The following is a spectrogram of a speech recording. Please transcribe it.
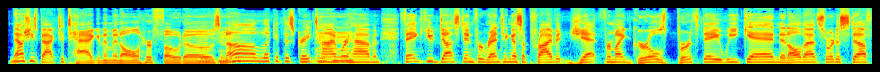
Now she's back to tagging him in all her photos and mm-hmm. oh, look at this great time we're mm-hmm. having. Thank you, Dustin, for renting us a private jet for my girl's birthday weekend and all that sort of stuff.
